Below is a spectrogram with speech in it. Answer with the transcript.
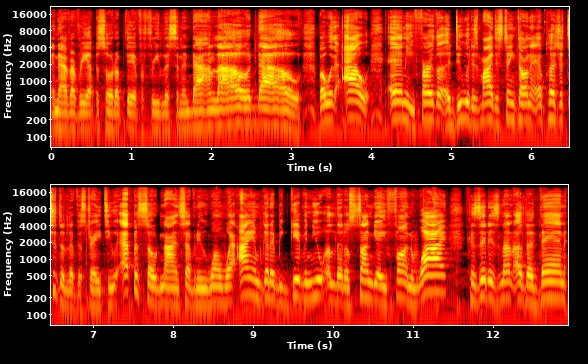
and have every episode up there for free listening download now. But without any further ado, it is my distinct honor and pleasure to deliver straight to you episode 971, where I am going to be giving you a little Sunday fun. Why? Because it is none other than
